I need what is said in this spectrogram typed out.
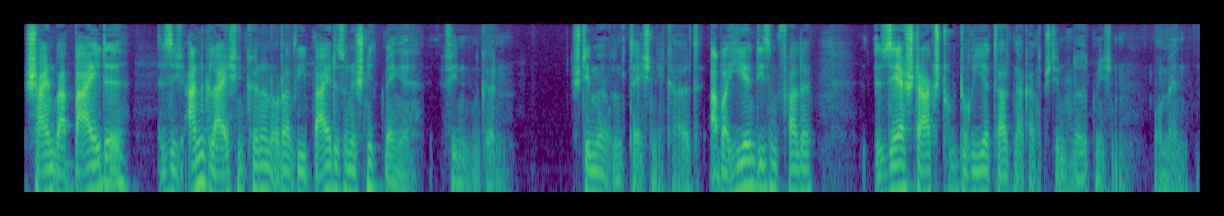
scheinbar beide sich angleichen können oder wie beide so eine Schnittmenge finden können. Stimme und Technik halt. Aber hier in diesem Falle sehr stark strukturiert halt nach ganz bestimmten rhythmischen Momenten.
